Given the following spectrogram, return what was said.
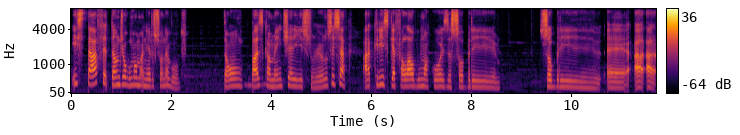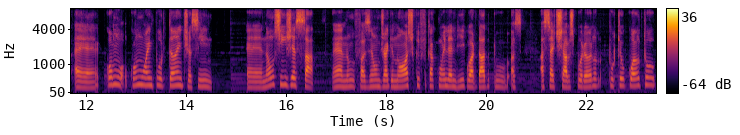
está afetando de alguma maneira o seu negócio. Então, basicamente é isso. Eu não sei se a, a Cris quer falar alguma coisa sobre sobre é, a, a, é, como, como é importante assim é, não se engessar, né? não fazer um diagnóstico e ficar com ele ali guardado por as, as sete chaves por ano, porque o quanto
